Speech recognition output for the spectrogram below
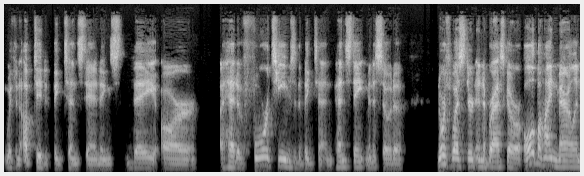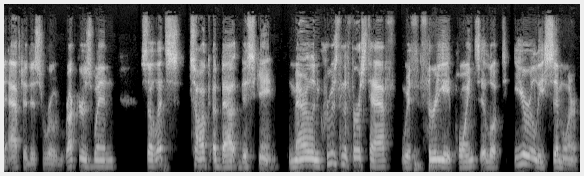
with an updated Big Ten standings, they are ahead of four teams in the Big Ten: Penn State, Minnesota, Northwestern, and Nebraska are all behind Maryland after this road Rutgers win. So let's talk about this game. Maryland cruised in the first half with 38 points. It looked eerily similar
